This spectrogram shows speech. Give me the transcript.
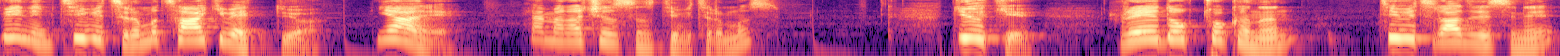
Benim Twitter'ımı takip et diyor. Yani hemen açılsın Twitter'ımız. Diyor ki Redog Token'ın Twitter adresini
